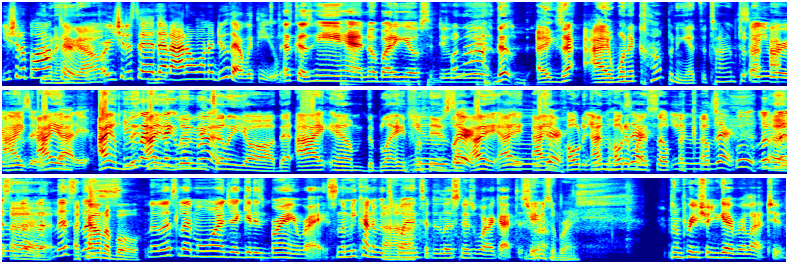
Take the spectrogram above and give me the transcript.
You should have blocked her, or you should have said You- that I don't want to do that with you. That's because he ain't had nobody else to do Well, with. that, exact. I wanted company at the time too. So you were a I, user. I, I Got am, it. I am. Li- like I am literally Bruh. telling y'all that I am the blame for this. Like User, I, I, I user, am holding. I'm holding user, myself user. account- Well, Uh, let, let's, uh, let, let's, accountable. Let's, let's let Mwanje get his brain right. So let me kind of explain Uh-huh. to the listeners where I got this Gave me from. some brain. I'm pretty sure you gave her a lot too.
